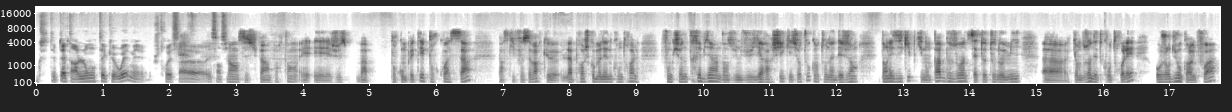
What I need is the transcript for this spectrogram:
Donc c'était peut-être un long takeaway, mais je trouvais ça euh, essentiel. Non, c'est super important. Et, et juste bah, pour compléter, pourquoi ça Parce qu'il faut savoir que l'approche command and control fonctionne très bien dans une vue hiérarchique et surtout quand on a des gens dans les équipes qui n'ont pas besoin de cette autonomie, euh, qui ont besoin d'être contrôlés. Aujourd'hui, encore une fois,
